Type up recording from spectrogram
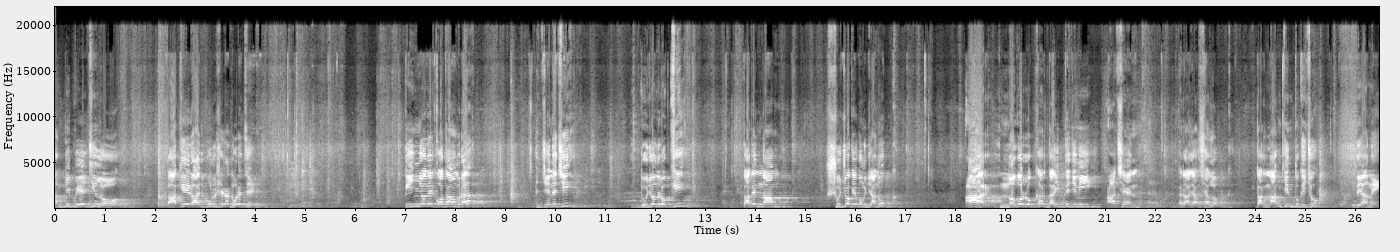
আংটি পেয়েছিল, তাকে রাজপুরুষেরা ধরেছে। তিনজনের কথা আমরা জেনেছি। দুজন রক্ষী, তাদের নাম সূচক এবং জানুক। আর নগর রক্ষার দায়িত্বে যিনি আছেন, রাজার শ্যালক, তার নাম কিন্তু কিছু দেয়া নেই।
